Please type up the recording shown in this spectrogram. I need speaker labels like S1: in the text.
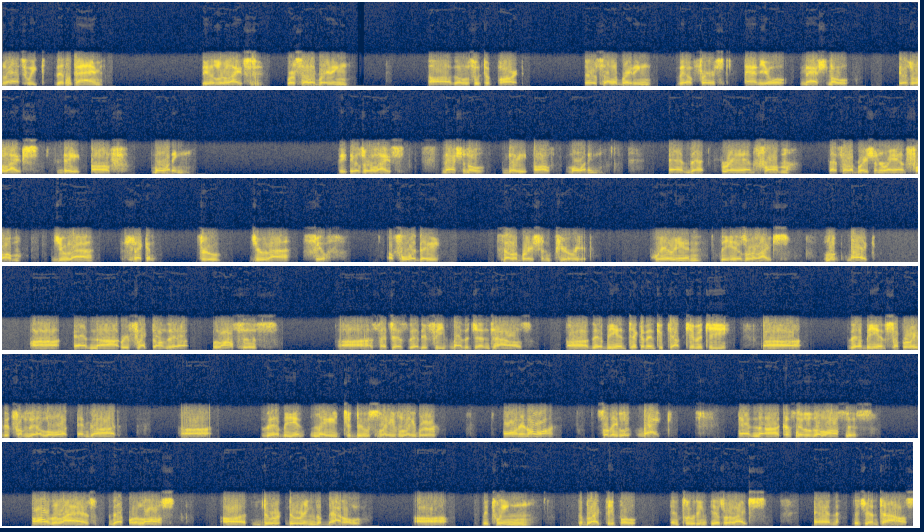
S1: Last week, this time, the Israelites were celebrating uh, those who took part. They were celebrating their first annual National Israelites Day of Mourning. The Israelites National Day of Mourning. And that ran from, that celebration ran from July 2nd through July 5th, a four day celebration period, wherein the Israelites look back uh, and uh, reflect on their losses, uh, such as their defeat by the Gentiles, uh, their being taken into captivity, uh, their being separated from their Lord and God, uh, they're being made to do slave labor, on and on. So they look back and uh, consider the losses, all the lives that were lost uh, dur- during the battle uh, between the black people, including Israelites and the Gentiles.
